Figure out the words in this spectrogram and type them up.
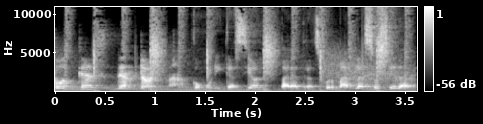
podcast de Antónima. Comunicación para transformar la sociedad.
